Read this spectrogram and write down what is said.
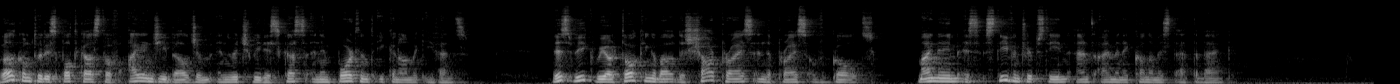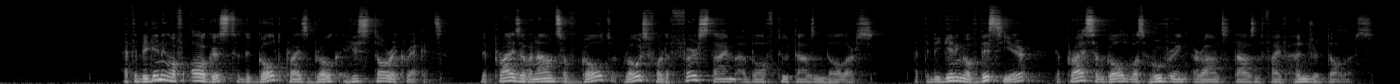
Welcome to this podcast of ING Belgium, in which we discuss an important economic event. This week we are talking about the sharp rise in the price of gold. My name is Steven Trypsteen and I'm an economist at the bank. At the beginning of August, the gold price broke a historic record. The price of an ounce of gold rose for the first time above $2,000. At the beginning of this year, the price of gold was hovering around $1,500.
